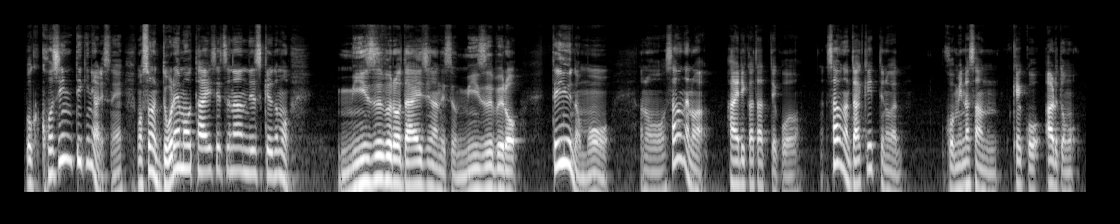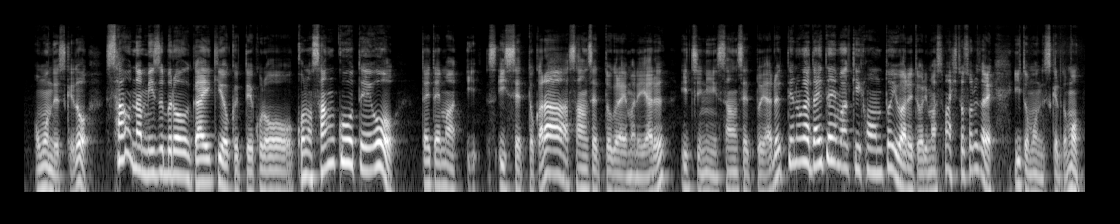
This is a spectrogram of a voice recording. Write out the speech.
僕個人的にはですね、もうそのどれも大切なんですけれども、水風呂大事なんですよ、水風呂。っていうのも、あの、サウナの入り方ってこう、サウナだけっていうのがこう皆さん結構あると思うんですけど、サウナ、水風呂、外気浴っていうこの、この3工程を大体まあ1セットから3セットぐらいまでやる。1、2、3セットやるっていうのが大体まあ基本と言われております。まあ人それぞれいいと思うんですけれども。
